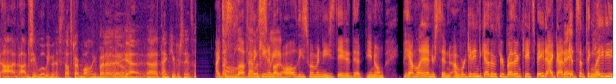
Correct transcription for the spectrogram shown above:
uh, obviously will be missed. I'll start bawling, but uh, yeah. Uh, thank you for saying so. I just Oh, love thinking about all these women he's dated that, you know, Pamela Anderson, uh, we're getting together with your brother and Kate Spade. I've got to Hey. get something lady.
